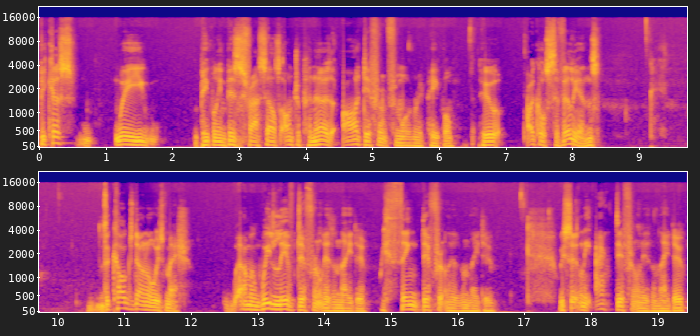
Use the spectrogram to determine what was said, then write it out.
Because we, people in business for ourselves, entrepreneurs, are different from ordinary people who I call civilians the cogs don't always mesh. I mean, we live differently than they do. We think differently than they do. We certainly act differently than they do.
